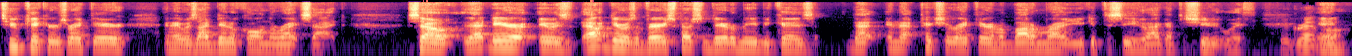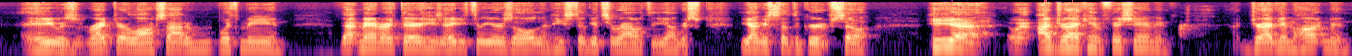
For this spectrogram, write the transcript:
two kickers right there, and it was identical on the right side. So that deer, it was that deer was a very special deer to me because that in that picture right there on the bottom right, you get to see who I got to shoot it with. Your grandpa. And he was right there alongside him with me, and that man right there, he's 83 years old and he still gets around with the youngest youngest of the group. So he uh I drag him fishing and drag him hunting and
